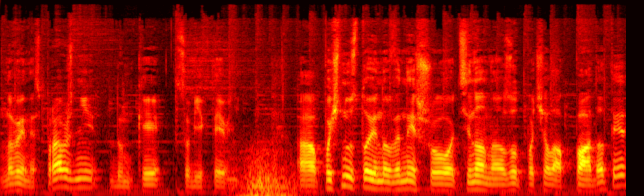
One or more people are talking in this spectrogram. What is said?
Новини справжні, думки суб'єктивні. Почну з тої новини, що ціна на азот почала падати.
